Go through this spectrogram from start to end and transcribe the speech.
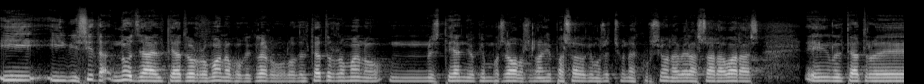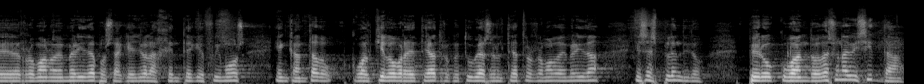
y, y visita, no ya el Teatro Romano, porque claro, lo del Teatro Romano, mm, este año que hemos, vamos, el año pasado que hemos hecho una excursión a ver a Sara Varas en el Teatro de Romano de Mérida, pues aquello, la gente que fuimos, encantado. Cualquier obra de teatro que tú veas en el Teatro Romano de Mérida es espléndido. Pero cuando das una visita,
